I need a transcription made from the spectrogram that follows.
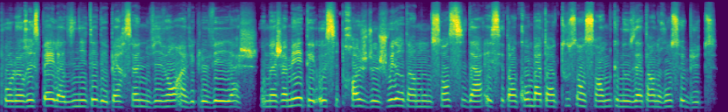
pour le respect et la dignité des personnes vivant avec le VIH. On n'a jamais été aussi proche de jouir d'un monde sans sida et c'est en combattant tous ensemble que nous atteindrons ce but.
